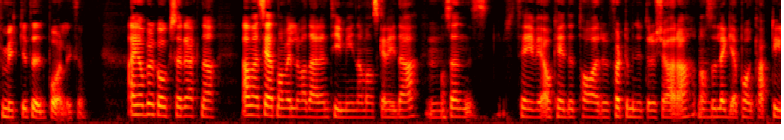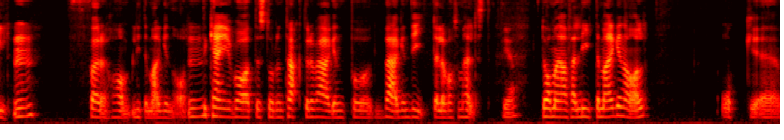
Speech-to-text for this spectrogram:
för mycket tid på liksom. Ja, jag brukar också räkna, ja men säg att man vill vara där en timme innan man ska rida. Mm. Och sen säger vi okej det tar 40 minuter att köra och så lägger jag på en kvart till. Mm. För att ha lite marginal. Mm. Det kan ju vara att det står en traktor i vägen på vägen dit eller vad som helst. Ja. Då har man i alla fall lite marginal. Och eh,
